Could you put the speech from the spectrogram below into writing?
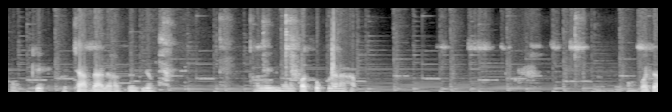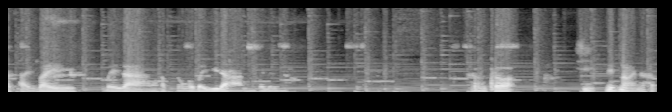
โอเครสชาติได้แล้วครับเพื่อนๆอันนี้หมูก็สุกแล้วนะครับผมก็จะใส่ใบใบดานะครับหรือว่าใบยี่ดาลงไปเลยนะครับอันนี้ก็ฉีกนิดหน่อยนะครับ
